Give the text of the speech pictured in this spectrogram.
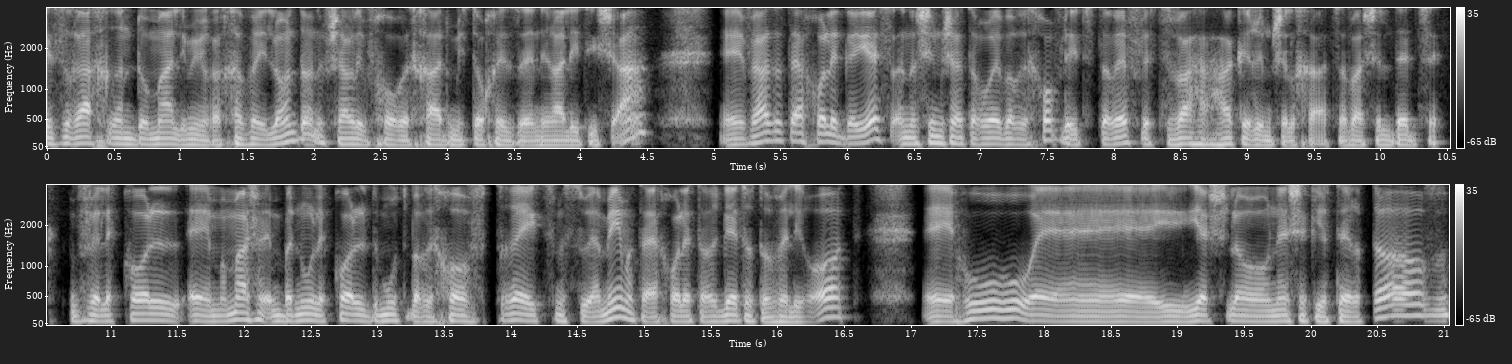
אזרח רנדומלי מרחבי לונדון אפשר לבחור אחד מתוך איזה נראה לי תשעה אה, ואז אתה יכול לגייס אנשים שאתה רואה ברחוב להצטרף לצבא ההאקרים שלך הצבא של DedSec. ולכל אה, ממש הם בנו לכל דמות ברחוב traits מסוימים אתה יכול לטרגט אותו ולראות. אה, הוא אה, יש לו נשק יותר טוב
